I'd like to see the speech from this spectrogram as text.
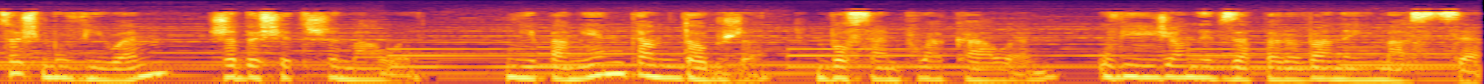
Coś mówiłem, żeby się trzymały. Nie pamiętam dobrze, bo sam płakałem, uwięziony w zaparowanej masce.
